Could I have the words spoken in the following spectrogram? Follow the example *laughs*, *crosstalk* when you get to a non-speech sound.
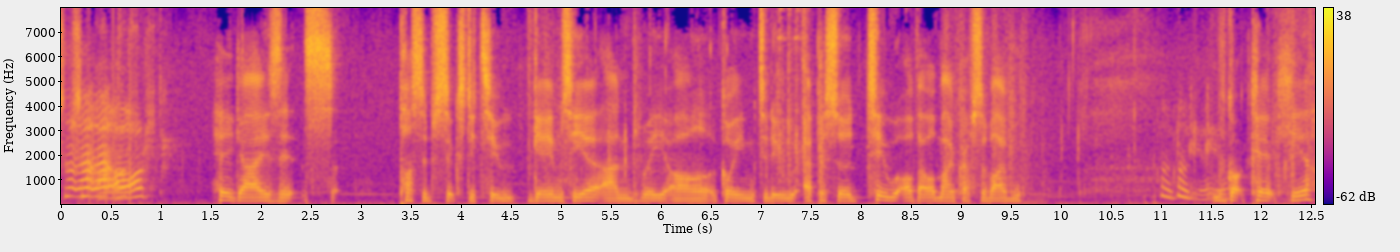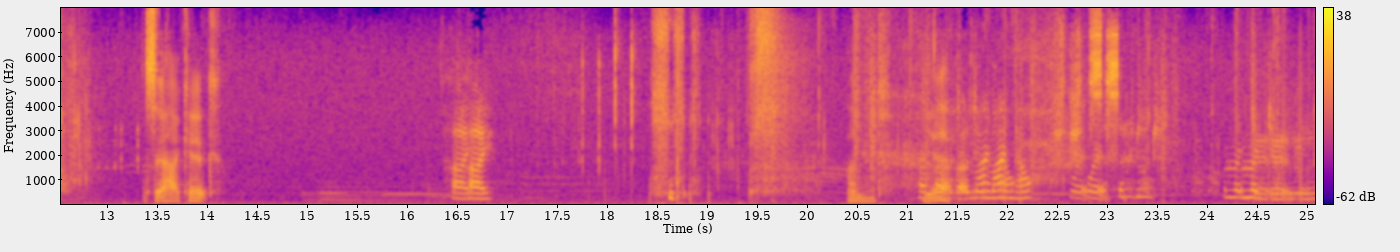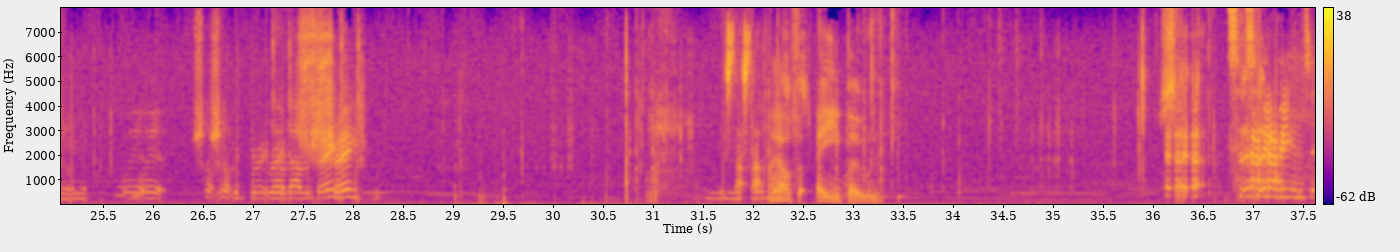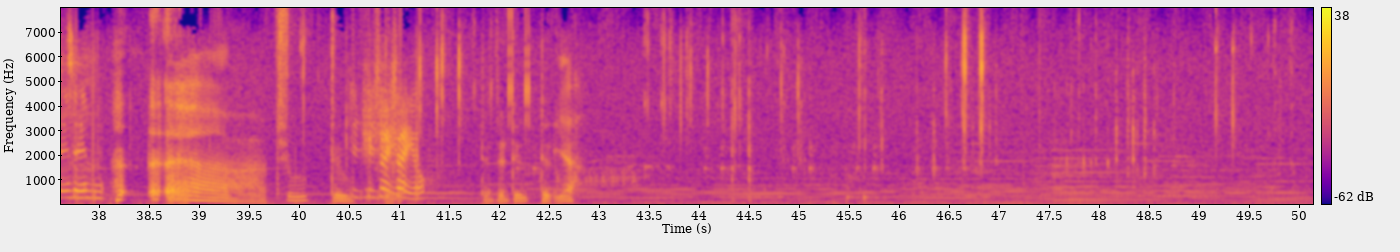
It's not, that hard. Hey guys, it's pohsiB62 Games here, and we are going to do episode 2 of our Minecraft Survival. Oh, okay. We've got Kirk here. Say hi, Kirk. Hi. *laughs* And yeah, I do mine now. Wait a second. I'm gonna do it. Wait, wait. Shut, shut the break down the tree. Is that I have a bone. Same, same. do, do, Did you fail? do, do, do, do, yeah.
